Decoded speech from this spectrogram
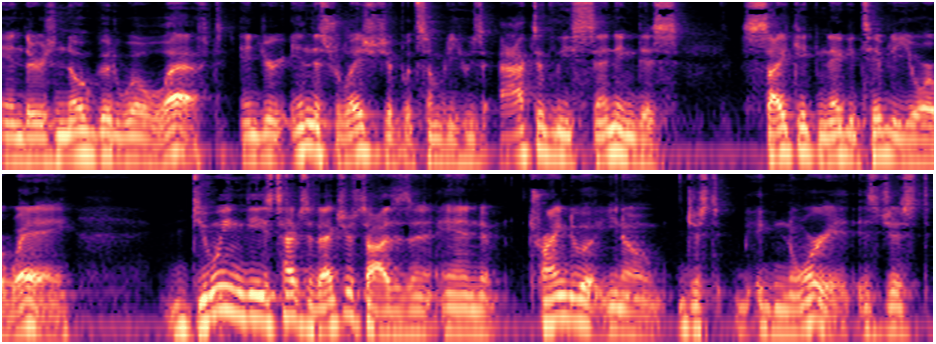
and there's no goodwill left, and you're in this relationship with somebody who's actively sending this psychic negativity your way doing these types of exercises and, and trying to you know just ignore it is just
